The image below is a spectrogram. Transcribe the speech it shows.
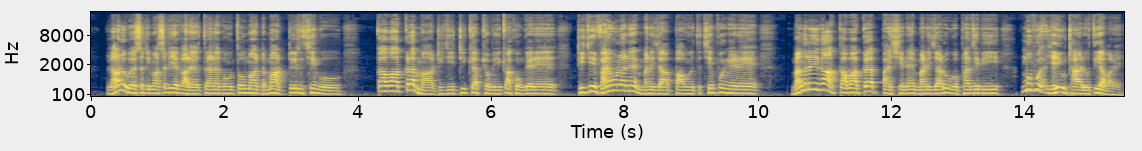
။လားလိုပဲစက်တင်ဘာ17ရက်ကလည်းတရဏဂုံသုံးမဓမ္မတေးသချင်းကိုကာဘာကလပ်မှာ DJ တီကတ်ဖြော်ပြီးကခုန်ခဲ့တဲ့ DJ Violent နဲ့မန်နေဂျာပါဝင်သချင်းဖွင့်ခဲ့တဲ့မန္တလေးကကာဘာကလပ်ပိုင်ရှင်နဲ့မန်နေဂျာတို့ကိုဖမ်းဆီးပြီးမှုဖွင့်အရေးယူထားတယ်လို့သိရပါတယ်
